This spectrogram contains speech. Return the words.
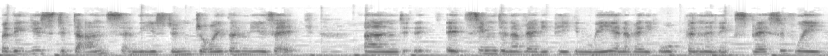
but they used to dance and they used to enjoy their music. And it, it seemed in a very pagan way, in a very open and expressive way,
